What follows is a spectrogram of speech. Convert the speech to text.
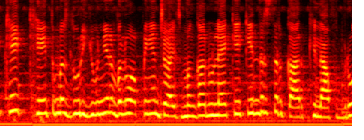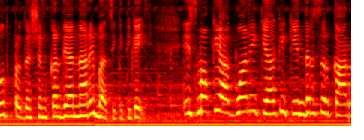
ਵਿਖੇ ਖੇਤ ਮਜ਼ਦੂਰ ਯੂਨੀਅਨ ਵੱਲੋਂ ਆਪਣੀਆਂ ਜਾਇਜ਼ ਮੰਗਾਂ ਨੂੰ ਲੈ ਕੇ ਕੇਂਦਰ ਸਰਕਾਰ ਖਿਲਾਫ ਵਿਰੋਧ ਪ੍ਰਦਰਸ਼ਨ ਕਰਦਿਆਂ ਨਾਅਰੇਬਾਜ਼ੀ ਕੀਤੀ ਗਈ। ਇਸ ਮੌਕੇ ਆਗੂਆਂ ਨੇ ਕਿਹਾ ਕਿ ਕੇਂਦਰ ਸਰਕਾਰ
